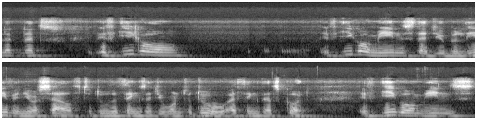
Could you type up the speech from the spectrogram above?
let, let's if ego if ego means that you believe in yourself to do the things that you want to do, I think that's good. If ego means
